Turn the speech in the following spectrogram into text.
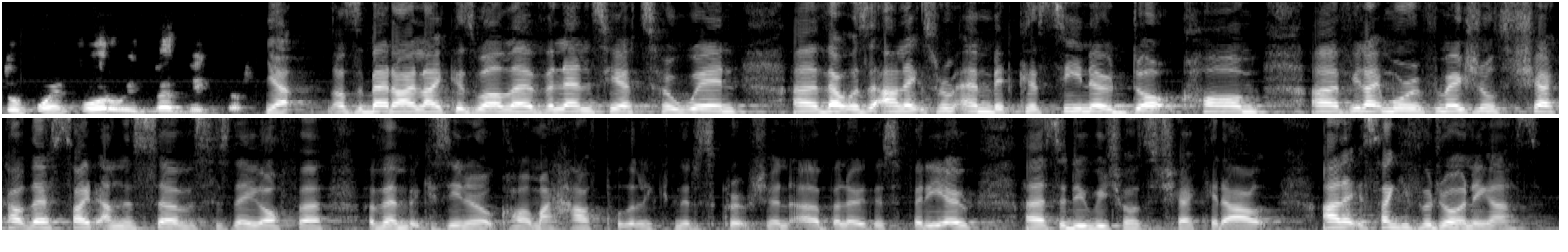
2.4 with BetVictor. Yeah, that's a bet I like as well there. Valencia to win. Uh, that was Alex from mbitcasino.com. Uh, if you'd like more information, also check out their site and the services they offer of mbitcasino.com. I have put the link in the description uh, below this video, uh, so do be sure to check it out. Alex, thank you for joining us.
